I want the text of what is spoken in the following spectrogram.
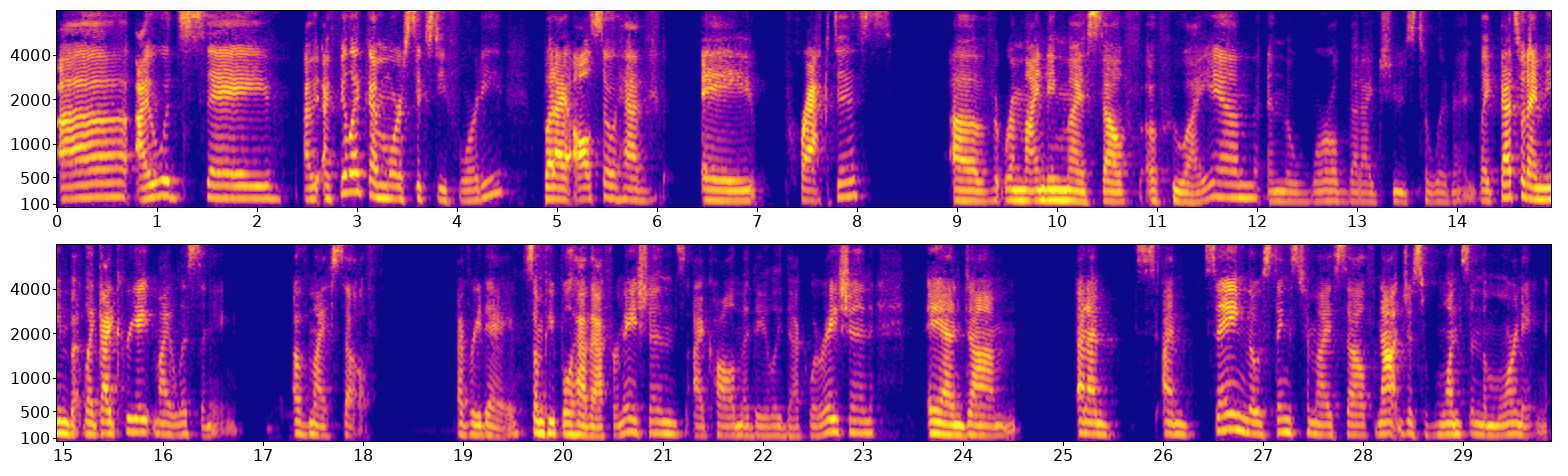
uh, I would say I, I feel like I'm more 60 40, but I also have a practice of reminding myself of who I am and the world that I choose to live in. Like, that's what I mean. But like, I create my listening of myself every day. Some people have affirmations. I call them a daily declaration. And, um, and I'm, I'm saying those things to myself, not just once in the morning,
